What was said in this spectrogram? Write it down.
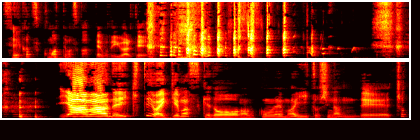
生活困ってますか？みたいなこと言われて。いやーまあね、生きてはいけますけど、まあ僕もね、まあいい年なんで、ちょっ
